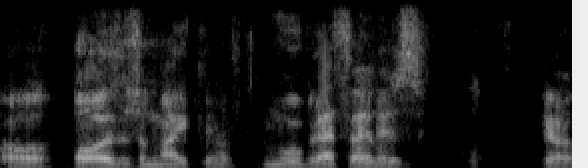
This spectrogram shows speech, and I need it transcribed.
Oh, oh, there's a micro. Move that side is. Yeah,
